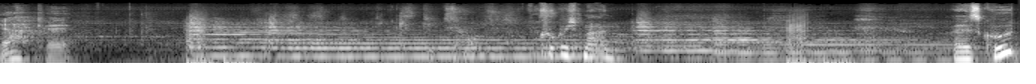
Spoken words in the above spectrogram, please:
Ja. Okay. Guck mich mal an. Alles gut?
